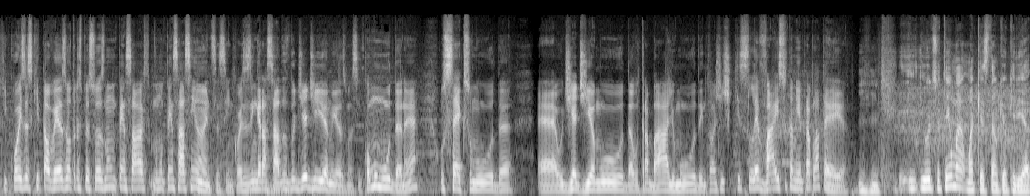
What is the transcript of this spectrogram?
que coisas que talvez outras pessoas não, pensassem, não pensassem antes, assim, coisas engraçadas do dia a dia mesmo, assim, como muda, né? O sexo muda, é, o dia a dia muda, o trabalho muda, então a gente quis levar isso também para a plateia. Uhum. E, e Hudson, tem uma, uma questão que eu queria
